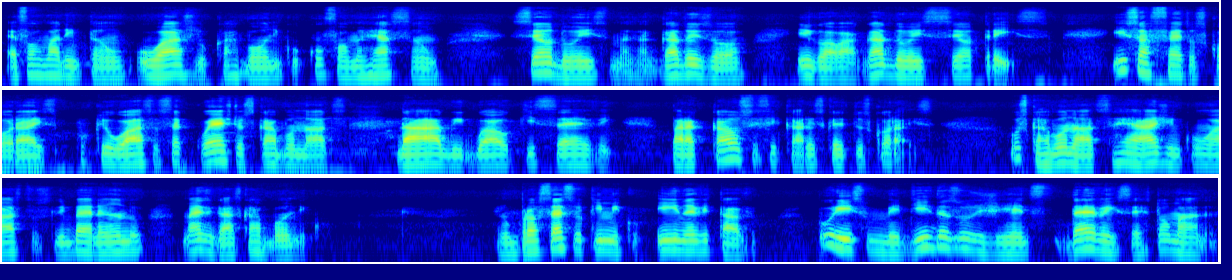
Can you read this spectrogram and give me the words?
é formado então o ácido carbônico conforme a reação CO2 mais H2O igual a H2CO3. Isso afeta os corais porque o ácido sequestra os carbonatos da água igual que servem para calcificar o esqueleto dos corais. Os carbonatos reagem com ácidos liberando mais gás carbônico. É um processo químico inevitável. Por isso, medidas urgentes devem ser tomadas.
